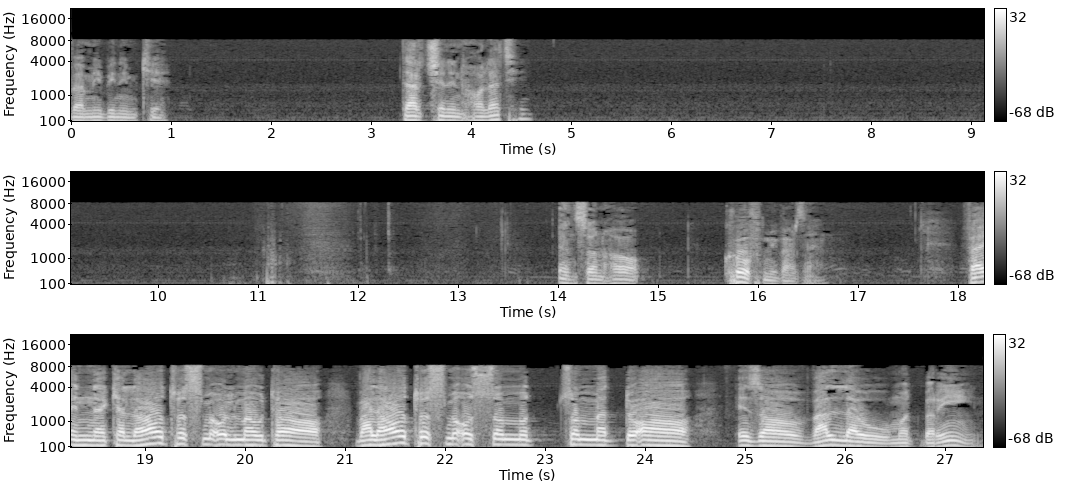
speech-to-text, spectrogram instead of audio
و می‌بینیم که در چنین حالتی انسان ها کف میورزند فانک لا تسمع الموتا ولا تسمع الصم الدعا اذا ولوا مدبرین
